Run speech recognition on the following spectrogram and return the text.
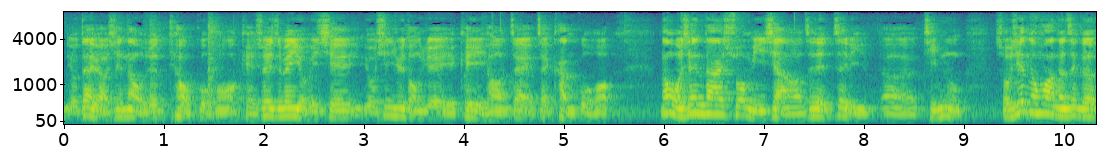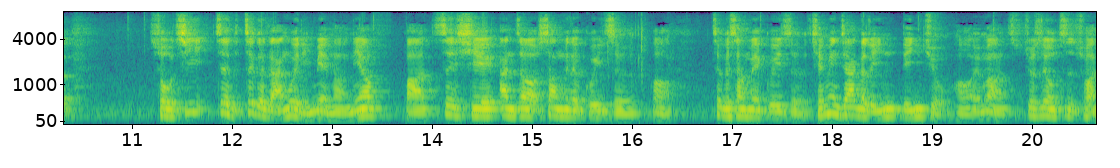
有代表性，那我就跳过，OK，所以这边有一些有兴趣同学也可以哈再再看过哦。那我先大概说明一下啊，这这里呃题目，首先的话呢，这个手机这这个栏位里面呢，你要。把这些按照上面的规则啊，这个上面规则前面加个零零九哈，有没有？就是用字串，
